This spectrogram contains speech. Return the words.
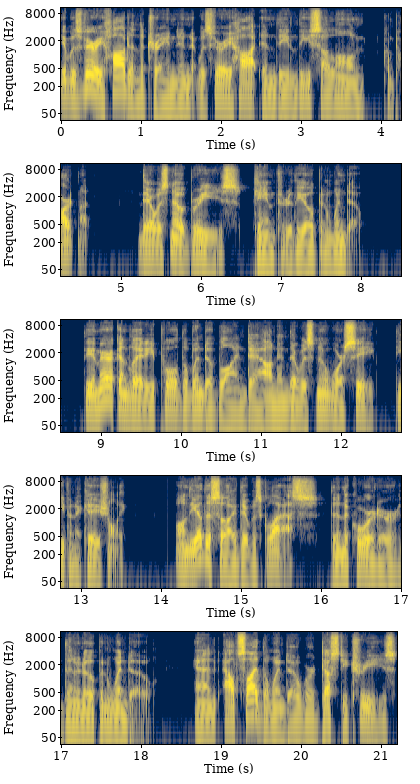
It was very hot in the train, and it was very hot in the lit salon compartment. There was no breeze came through the open window. The American lady pulled the window blind down, and there was no more sea, even occasionally. On the other side there was glass, then the corridor, then an open window, and outside the window were dusty trees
